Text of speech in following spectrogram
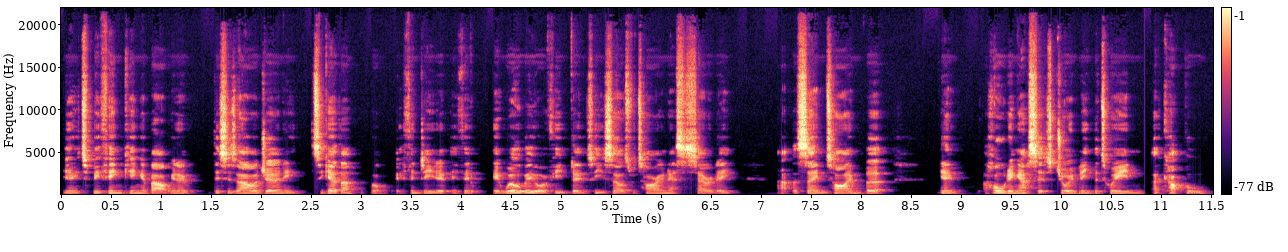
you know to be thinking about you know this is our journey together. Well, if indeed if it, it will be, or if you don't see yourselves retiring necessarily at the same time, but you know holding assets jointly between a couple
